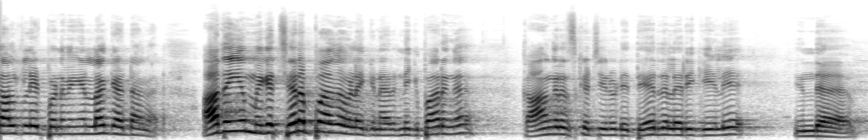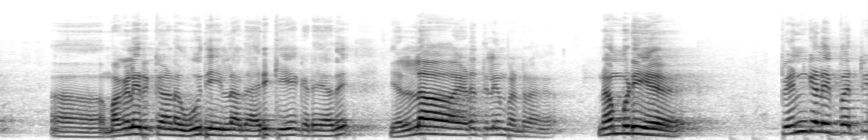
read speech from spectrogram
கால்குலேட் பண்ணுவீங்கலாம் கேட்டாங்க. அதையும் மிக சிறப்பாக விளக்கினார். இன்றைக்கி பாருங்க காங்கிரஸ் கட்சியினுடைய தேர்தல் அறிக்கையிலே இந்த மகளிருக்கான ஊதியம் இல்லாத அறிக்கையே கிடையாது. எல்லா இடத்துலையும் பண்ணுறாங்க நம்முடைய பெண்களை பற்றி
